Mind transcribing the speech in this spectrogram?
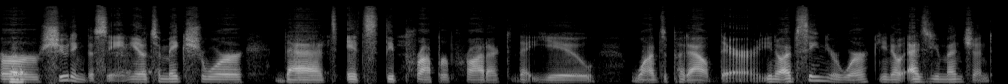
or shooting the scene you know to make sure that it's the proper product that you want to put out there. You know i've seen your work you know as you mentioned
